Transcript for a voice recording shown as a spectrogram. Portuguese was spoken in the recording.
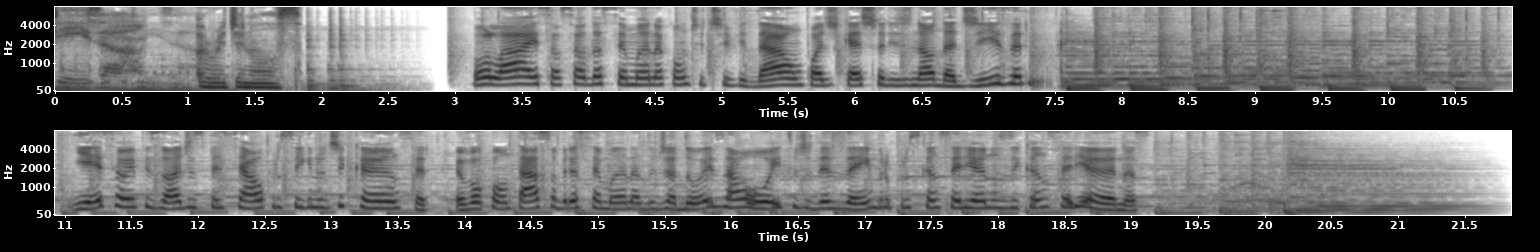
Deezer Originals. Olá, esse é o Céu da Semana com Titividade, um podcast original da Deezer. E esse é o um episódio especial para o signo de Câncer. Eu vou contar sobre a semana do dia 2 a 8 de dezembro para os cancerianos e cancerianas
